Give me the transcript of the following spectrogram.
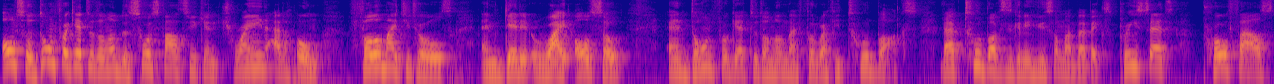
Also, don't forget to download the source file so you can train at home, follow my tutorials, and get it right also. And don't forget to download my photography toolbox. That toolbox is going to use some of my best presets, profiles,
